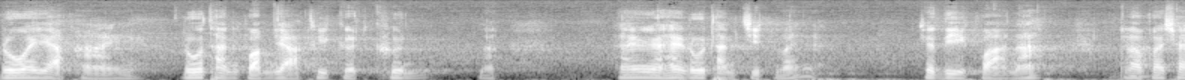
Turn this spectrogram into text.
รู้ว่าอยากหาย รู้ทันความอยากที่เกิดขึ้นนะให้ให้รู้ทันจิตไว้จะดีกว่านะ เราก็ใช้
